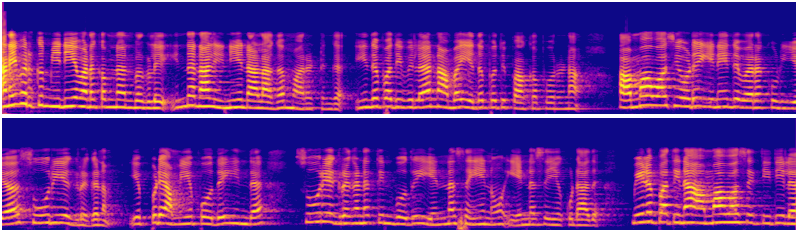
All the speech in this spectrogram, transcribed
அனைவருக்கும் இனிய வணக்கம் நண்பர்களே. இந்த நாள் இனிய நாளாக மாறட்டுங்க. இந்த பதிவில் நாம் எதை பற்றி பார்க்க போகிறோன்னா அமாவாசையோடு இணைந்து வரக்கூடிய சூரிய கிரகணம். எப்படி அமைய போது இந்த சூரிய கிரகணத்தின் போது என்ன செய்யணும்? என்ன செய்யக்கூடாது? மேலும் பார்த்தீங்கன்னா அமாவாசை திதியில்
